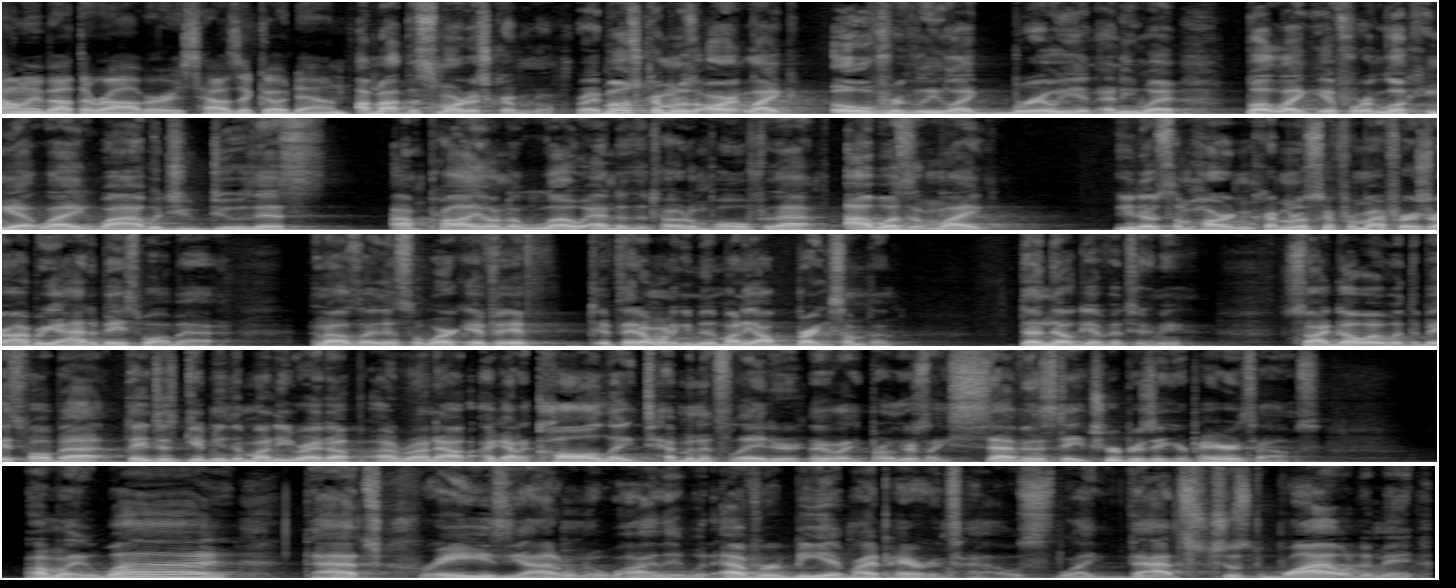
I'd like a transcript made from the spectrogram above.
Tell me about the robbers. How's it go down? I'm not the smartest criminal, right? Most criminals aren't like overly like brilliant anyway. But like if we're looking at like why would you do this, I'm probably on the low end of the totem pole for that. I wasn't like, you know, some hardened criminal. So for my first robbery, I had a baseball bat. And I was like, this will work. If if if they don't want to give me the money, I'll break something. Then they'll give it to me. So I go in with the baseball bat. They just give me the money right up. I run out. I got a call like 10 minutes later. They're like, bro, there's like seven state troopers at your parents' house. I'm like, what? That's crazy. I don't know why they would ever be at my parents' house. Like, that's just wild to me.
